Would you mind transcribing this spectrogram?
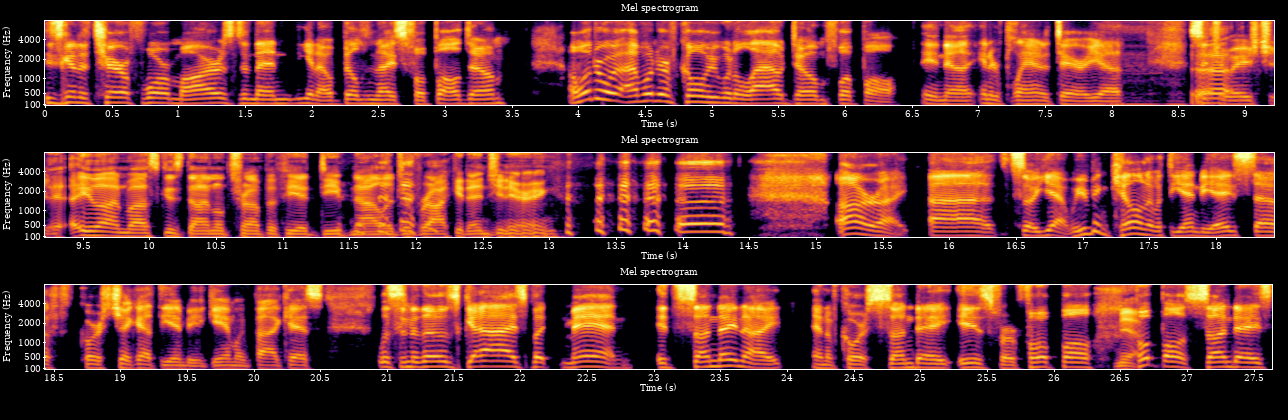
He's going to terraform Mars and then you know build a nice football dome. I wonder. What, I wonder if Colby would allow dome football in uh, interplanetary uh, situation. Elon Musk is Donald Trump if he had deep knowledge of rocket engineering. All right. Uh, so yeah, we've been killing it with the NBA stuff. Of course, check out the NBA gambling podcast. Listen to those guys. But man, it's Sunday night, and of course, Sunday is for football. Yeah. Football is Sundays.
